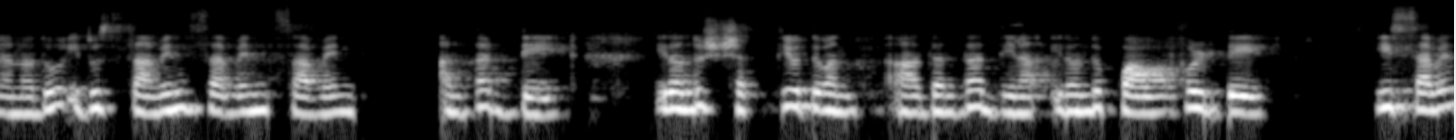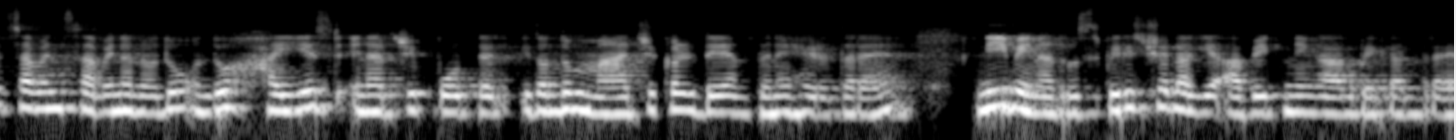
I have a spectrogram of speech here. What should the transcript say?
ಅನ್ನೋದು ಇದು 777 ಅಂತ ಡೇಟ್. ಇದೊಂದು ಶಕ್ತಿಯುತವಂತ ಆದಂಥ ದಿನ. ಇದೊಂದು ಪವರ್‌ಫುಲ್ ಡೇ. ಈ 777 ಅನ್ನೋದು ಒಂದು ಹೈಯೆಸ್ಟ್ ಎನರ್ಜಿ ಪೋರ್ಟಲ್. ಇದೊಂದು ಮ್ಯಾಜಿಕಲ್ ಡೇ ಅಂತಾನೆ ಹೇಳ್ತಾರೆ. ನೀವೇನಾದ್ರೂ ಸ್ಪಿರಿಚುವಲ್ ಆಗಿ ಅವೇಕ್ನಿಂಗ್ ಆಗ್ಬೇಕಂದ್ರೆ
